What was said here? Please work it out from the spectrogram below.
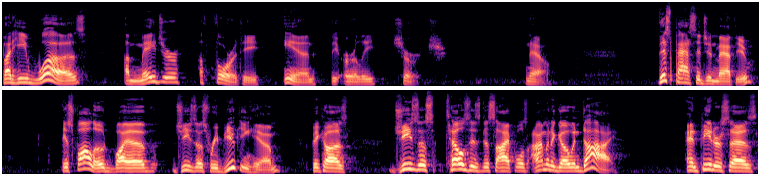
But he was a major authority in the early church. Now, this passage in Matthew is followed by Jesus rebuking him because Jesus tells his disciples, I'm going to go and die. And Peter says,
